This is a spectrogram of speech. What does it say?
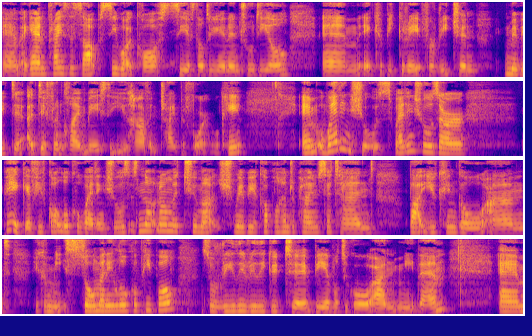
Um, again, price this up, see what it costs, see if they'll do you an intro deal. Um, it could be great for reaching maybe a different client base that you haven't tried before. Okay. Um, wedding shows. Wedding shows are big. If you've got local wedding shows, it's not normally too much, maybe a couple hundred pounds to attend, but you can go and you can meet so many local people. So really, really good to be able to go and meet them um,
